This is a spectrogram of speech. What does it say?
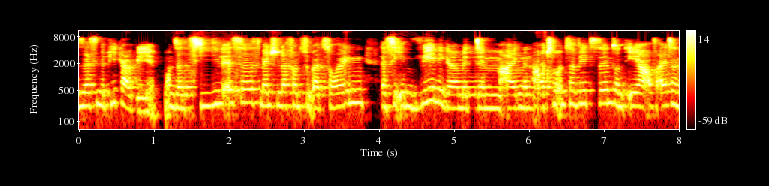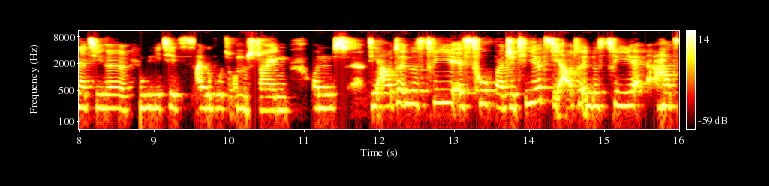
besessene Pkw. Unser Ziel ist es, Menschen davon zu überzeugen, dass sie eben weniger mit dem eigenen Auto unterwegs sind und eher auf alternative Mobilitätsangebote umsteigen. Und äh, die Autoindustrie ist hochbudgetiert. Die Autoindustrie hat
